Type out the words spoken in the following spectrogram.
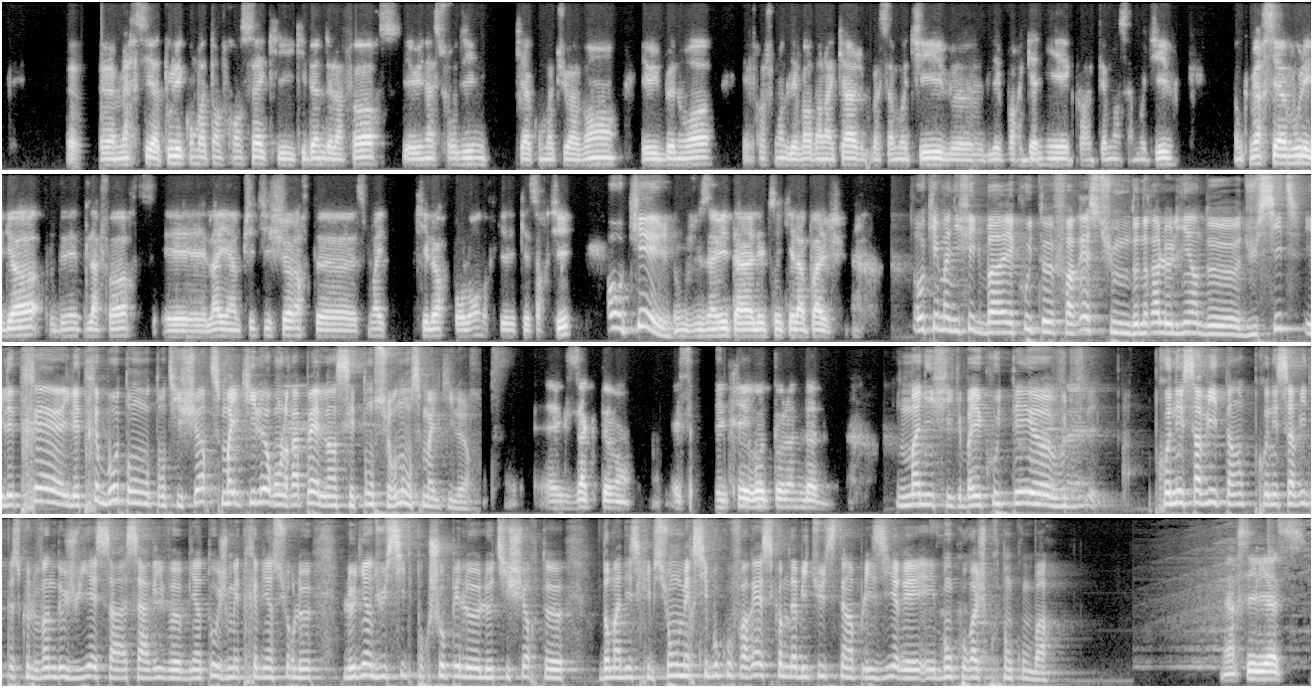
Euh, merci à tous les combattants français qui, qui donnent de la force. Il y a eu Nassourdine qui a combattu avant. Il y a eu Benoît. Et franchement, de les voir dans la cage, bah, ça motive. Euh, de les voir gagner correctement, ça motive. Donc merci à vous les gars, vous donnez de la force. Et là, il y a un petit t-shirt euh, Smile Killer pour Londres qui, qui est sorti. Ok. Donc je vous invite à aller checker la page. Ok, magnifique. Bah écoute, euh, Fares, tu me donneras le lien de, du site. Il est très, il est très beau ton, ton t-shirt. Smile Killer, on le rappelle, hein, c'est ton surnom, Smile Killer. Exactement. Et c'est écrit Road to London. Magnifique. Bah écoutez, euh, vous, prenez ça vite, hein, prenez ça vite parce que le 22 juillet, ça, ça arrive bientôt. Je mettrai bien sûr le, le lien du site pour choper le, le t-shirt euh, dans ma description. Merci beaucoup, Fares. Comme d'habitude, c'était un plaisir et bon courage pour ton combat. Merci, Elias.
